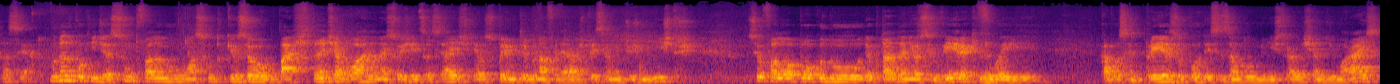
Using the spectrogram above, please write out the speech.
Tá certo. Mudando um pouquinho de assunto, falando um assunto que o senhor bastante aborda nas suas redes sociais, que é o Supremo Tribunal Federal, especialmente os ministros. O senhor falou há pouco do deputado Daniel Silveira, que hum. foi acabou sendo preso por decisão do ministro Alexandre de Moraes.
